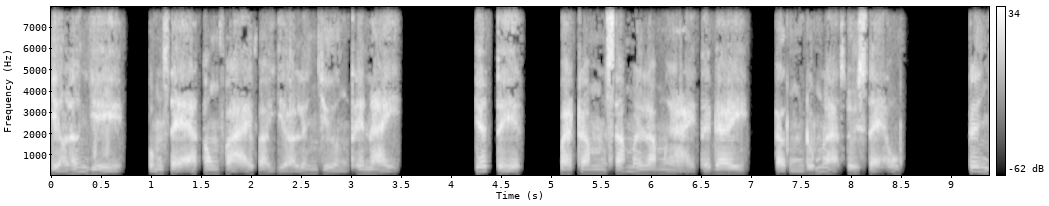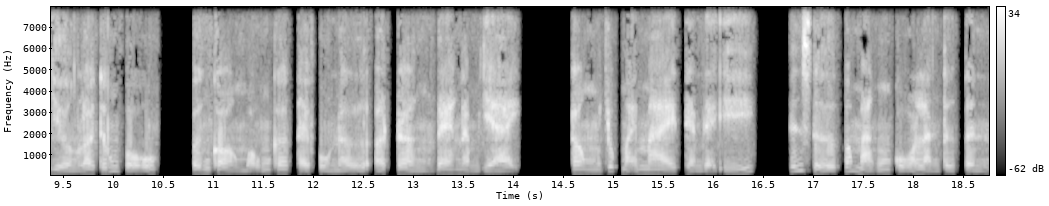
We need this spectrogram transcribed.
Chuyện lớn gì cũng sẽ không phải vào giờ lên giường thế này. Chết tiệt, 365 ngày tới đây, thật đúng là xui xẻo. Trên giường lôi tướng vũ, vẫn còn một cơ thể phụ nữ ở trần đang nằm dài, không chút mãi mai thèm để ý đến sự có mặt của lạnh tử tình.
